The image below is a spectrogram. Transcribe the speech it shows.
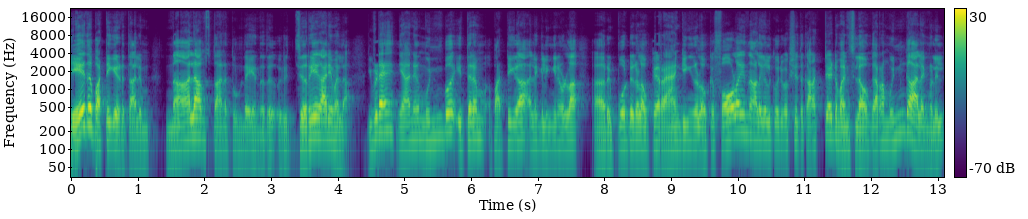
ഏത് പട്ടിക എടുത്താലും നാലാം സ്ഥാനത്തുണ്ട് എന്നത് ഒരു ചെറിയ കാര്യമല്ല. ഇവിടെ ഞാൻ മുൻപ് ഇത്തരം പട്ടിക അല്ലെങ്കിൽ ഇങ്ങനെയുള്ള റിപ്പോർട്ടുകളൊക്കെ റാങ്കിങ്ങുകളൊക്കെ ഫോളോ ചെയ്യുന്ന ആളുകൾക്ക് ഒരുപക്ഷെ ഇത് കറക്റ്റായിട്ട് മനസ്സിലാവും. കാരണം മുൻകാലങ്ങളിൽ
